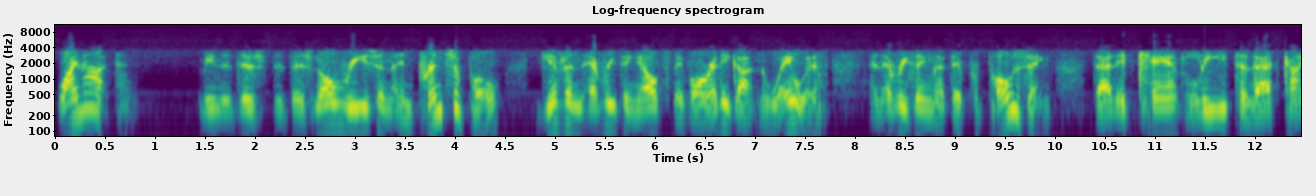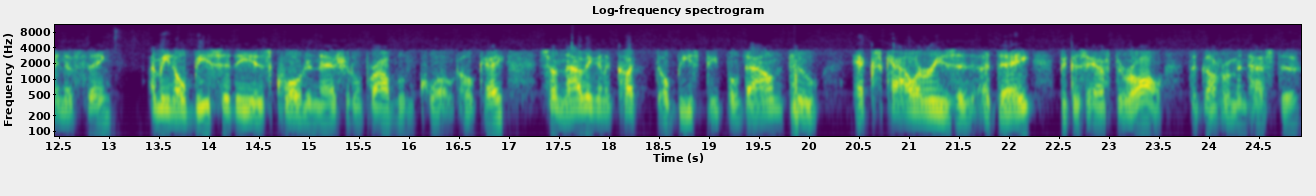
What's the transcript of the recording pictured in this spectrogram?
Why not? I mean, there's there's no reason in principle given everything else they've already gotten away with and everything that they're proposing, that it can't lead to that kind of thing? I mean, obesity is, quote, a national problem, quote. Okay? So now they're going to cut obese people down to X calories a, a day because, after all, the government has to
